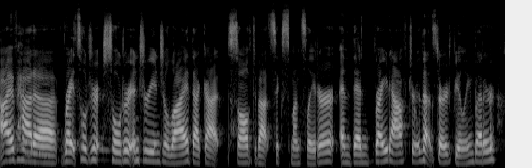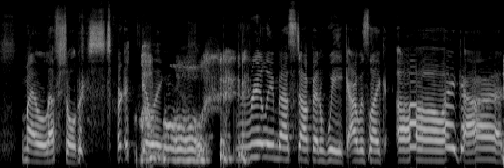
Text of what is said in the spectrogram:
I've had a right shoulder shoulder injury in July that got solved about six months later, and then right after that started feeling better, my left shoulder started feeling oh. really messed up and weak. I was like, "Oh my god!"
